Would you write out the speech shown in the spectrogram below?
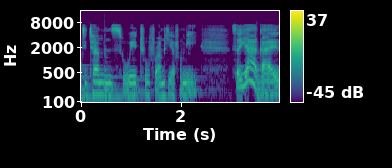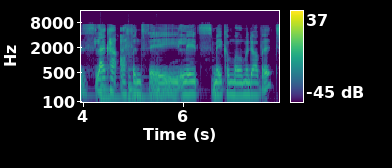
determines where to from here for me. So, yeah, guys, like I often say, let's make a moment of it,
